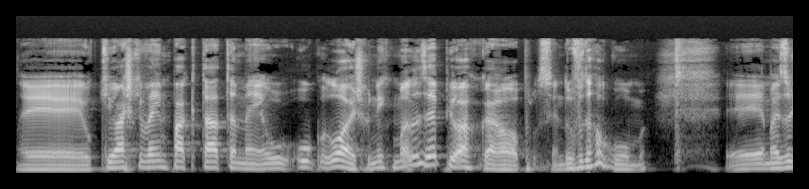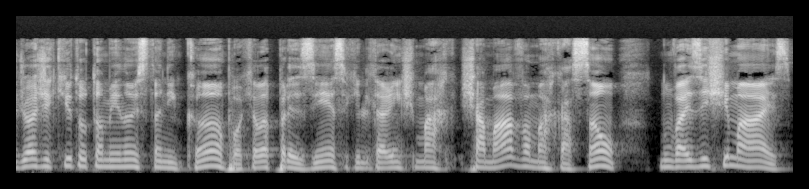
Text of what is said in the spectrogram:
É, o que eu acho que vai impactar também, o, o, lógico, o Nick Mullins é pior que o Garoppolo, sem dúvida alguma. É, mas o George Kittle também não estando em campo, aquela presença, aquele talento mar, chamava marcação, não vai existir mais.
